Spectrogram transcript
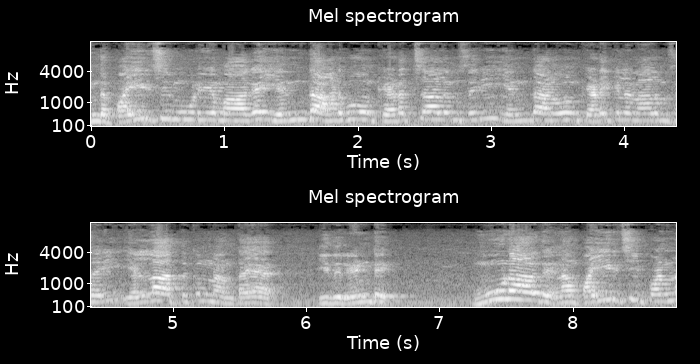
இந்த பயிற்சி மூலியமாக எந்த அனுபவம் கிடைச்சாலும் சரி எந்த அனுபவம் கிடைக்கலனாலும் சரி எல்லாத்துக்கும் நான் தயார். இது ரெண்டு. மூணாவது நான் பயிற்சி பண்ண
